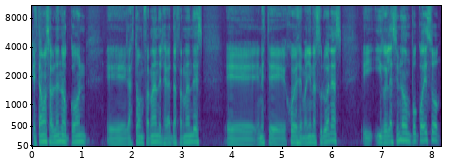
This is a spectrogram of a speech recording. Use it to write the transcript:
estamos hablando con Gastón Fernández la gata Fernández en este jueves de Mañanas Urbanas y relacionado un poco a eso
